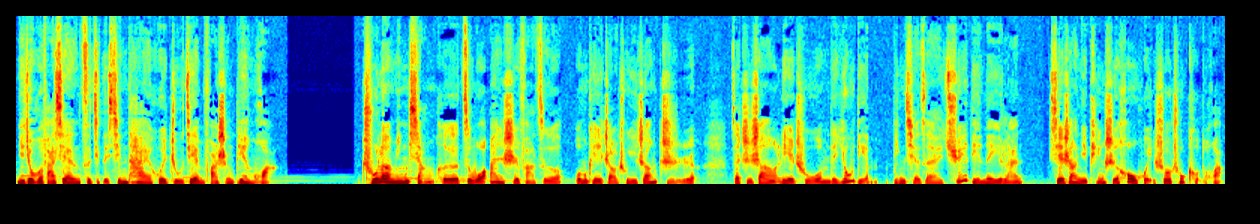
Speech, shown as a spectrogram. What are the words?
你就会发现自己的心态会逐渐发生变化。除了冥想和自我暗示法则，我们可以找出一张纸，在纸上列出我们的优点，并且在缺点那一栏写上你平时后悔说出口的话，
